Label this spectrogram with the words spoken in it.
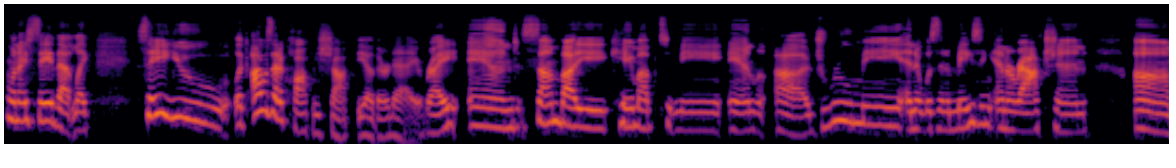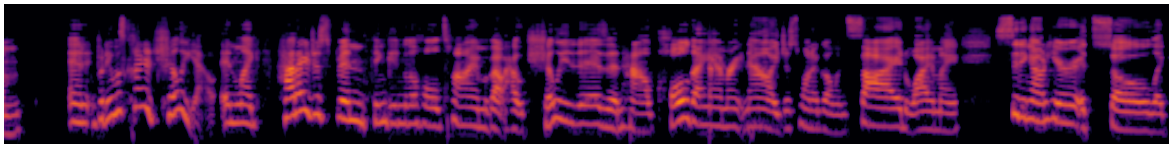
when i say that like say you like i was at a coffee shop the other day right? And somebody came up to me and uh drew me and it was an amazing interaction. Um and but it was kind of chilly out and like had i just been thinking the whole time about how chilly it is and how cold i am right now i just want to go inside why am i sitting out here? It's so like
